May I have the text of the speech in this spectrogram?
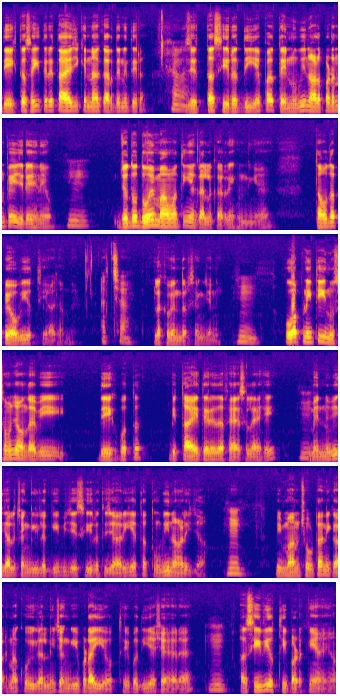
ਦੇਖ ਤਾਂ ਸਹੀ ਤੇਰੇ ਤਾਇਆ ਜੀ ਕਿੰਨਾ ਕਰਦੇ ਨੇ ਤੇਰਾ। ਹਾਂ। ਜ਼ਿੱਦ ਤਾਂ ਸੀਰਤ ਦੀ ਹੈ ਪਰ ਤੈਨੂੰ ਵੀ ਨਾਲ ਪੜਨ ਭੇਜ ਰਹੇ ਨੇ ਉਹ। ਹੂੰ। ਜਦੋਂ ਦੋਵੇਂ ਮਾਵਾਂ ਧੀਆਂ ਗੱਲ ਕਰ ਰਹੀ ਹੁੰਦੀਆਂ ਤਾਂ ਉਹਦਾ ਪਿਓ ਵੀ ਉੱਥੇ ਆ ਜਾਂਦਾ। ਹੈ, ਅੱਛਾ। ਲਖਵਿੰਦਰ ਸਿੰਘ ਜਨੀ ਹੂੰ। ਉਹ ਆਪਣੀ ਧੀ ਨੂੰ ਸਮਝਾਉਂਦਾ ਵੀ ਦੇਖ ਪੁੱਤ ਵੀ ਤਾਏ ਤੇਰੇ ਦਾ ਫੈਸਲਾ ਇਹ। ਮੈਨੂੰ ਵੀ ਗੱਲ ਚੰਗੀ ਲੱਗੀ ਵੀ ਜੇ ਸੀਰਤ ਜਾ ਰਹੀ ਹੈ ਤਾਂ ਤੂੰ ਵੀ ਨਾਲ ਹੀ ਜਾ। ਹੂੰ। ਵੀ ਮਨ ਛੋਟਾ ਨਹੀਂ ਕਰਨਾ ਕੋਈ ਗੱਲ ਨਹੀਂ ਚੰਗੀ ਪੜ੍ਹਾਈ ਹੈ ਉੱਥੇ ਵਧੀਆ ਸ਼ਹਿਰ ਹੈ। ਹੂੰ। ਅਸੀਂ ਵੀ ਉੱਥੇ ਪੜ੍ਹ ਕੇ ਆਏ ਹਾਂ।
